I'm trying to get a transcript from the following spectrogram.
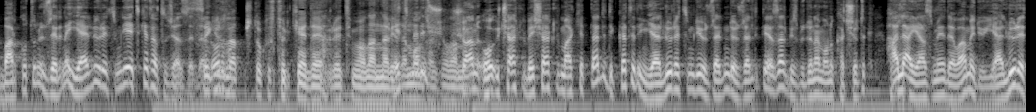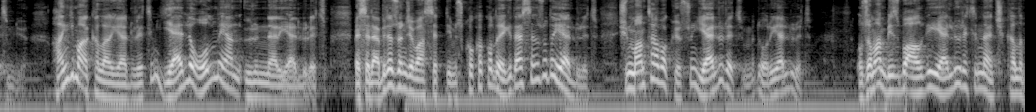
Barkodun üzerine yerli üretim diye etiket atacağız dediler. Doğru mu? 869 Türkiye'de üretimi olanlar ya da Etmedi. montajı Şu, olanlar. şu an o üç harfli beş harfli marketlerde dikkat edin yerli üretim diye özelliğinde özellikle yazar. Biz bir dönem onu kaçırdık. Hala yazmaya devam ediyor. Yerli üretim diyor. Hangi markalar yerli üretim? Yerli olmayan ürünler yerli üretim. Mesela biraz önce bahsettiğimiz Coca-Cola'ya giderseniz o da yerli üretim. Şimdi mantığa bakıyorsun yerli üretim mi? Doğru yerli üretim. O zaman biz bu algıyı yerli üretimden çıkalım.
